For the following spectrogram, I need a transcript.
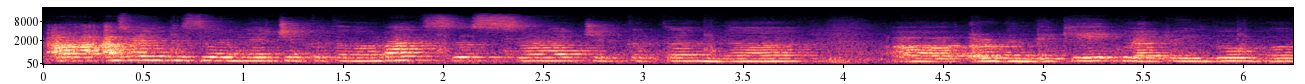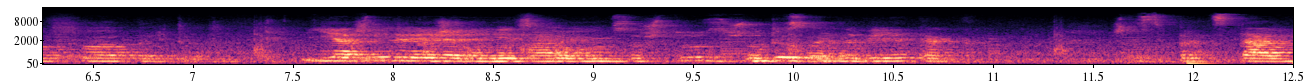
А, аз мога да сравня четката на Max с а, четката на а, Urban Decay, която идва в а, палитрата. И аз ще ще направим. също, защото искам да видя как се представи.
